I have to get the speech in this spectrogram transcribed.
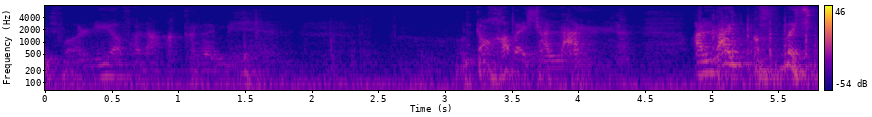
Ich war nie auf einer Akademie. Und doch habe ich allein, allein auf mich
